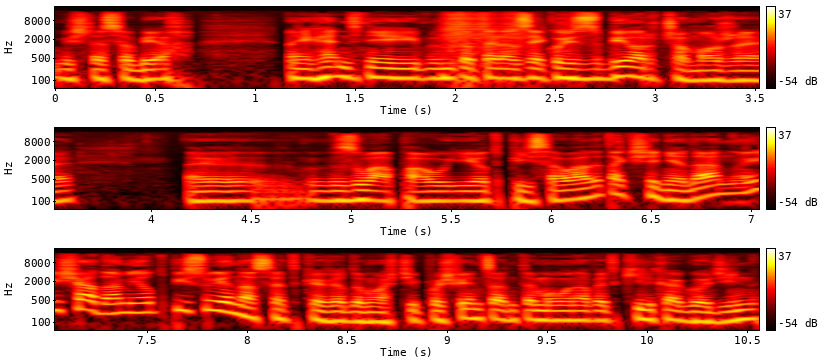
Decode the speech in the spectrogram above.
myślę sobie, najchętniej bym to teraz jakoś zbiorczo może złapał i odpisał, ale tak się nie da. No i siadam i odpisuję na setkę wiadomości. Poświęcam temu nawet kilka godzin.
